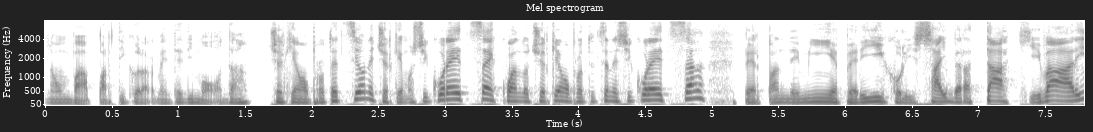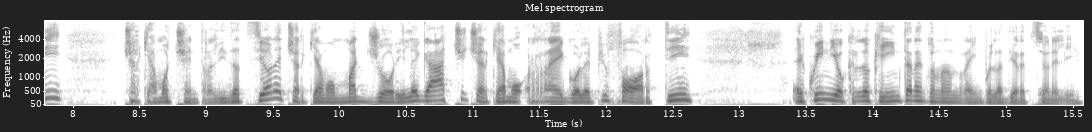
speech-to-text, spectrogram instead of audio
non va particolarmente di moda. Cerchiamo protezione, cerchiamo sicurezza e quando cerchiamo protezione e sicurezza per pandemie, pericoli, cyberattacchi vari, cerchiamo centralizzazione, cerchiamo maggiori legacci, cerchiamo regole più forti e quindi io credo che internet non andrà in quella direzione lì.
